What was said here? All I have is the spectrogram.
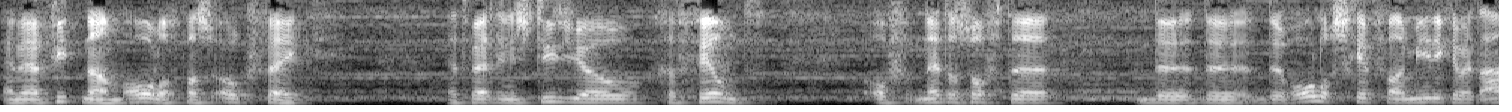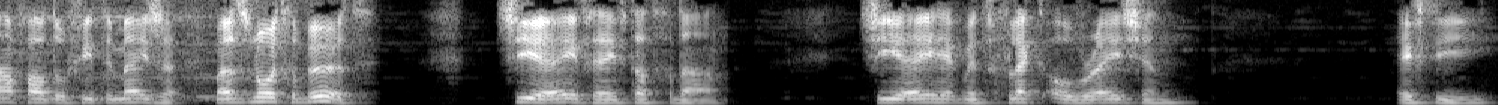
En de Vietnamoorlog was ook fake. Het werd in een studio gefilmd. Of net alsof de, de, de, de oorlogsschip van Amerika werd aangevallen door Vietnamezen. Maar dat is nooit gebeurd. CIA heeft, dat gedaan. CIA heeft met Flag Operation heeft hij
